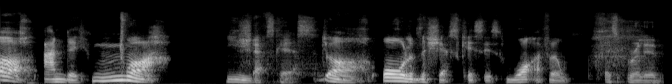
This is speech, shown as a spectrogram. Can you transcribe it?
Oh, Andy. Mwah. You- Chef's Kiss. Oh, all of the chef's kisses. What a film. It's brilliant.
